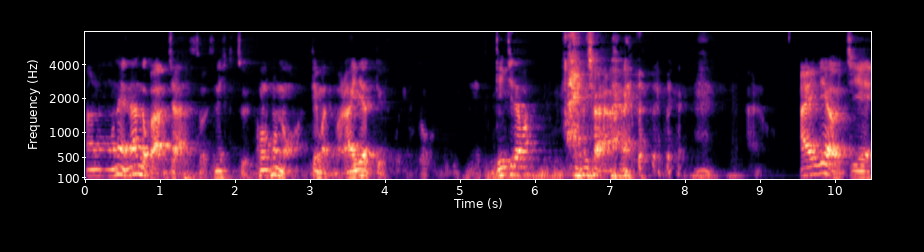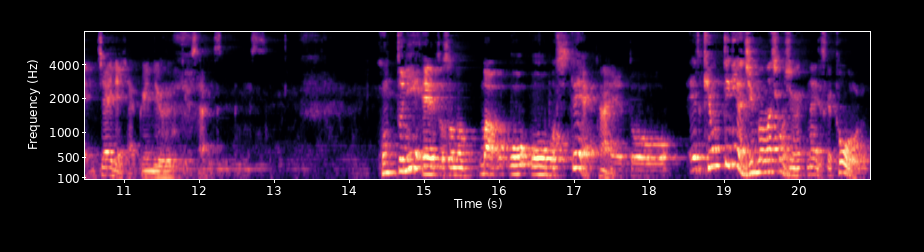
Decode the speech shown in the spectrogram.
あのね、何度か、じゃあ、そうですね、一つ、この本のテーマでもあるアイデアっていうところでいくと、えーと元気玉？じゃあ、はい。あの、アイデアを 1, 1アイデア100円で売るっていうサービスです。本当に、えっ、と、その、まあ、お応募して、はい。えっ、と、えっ、と、基本的には順番待ちかもしれないですけど、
